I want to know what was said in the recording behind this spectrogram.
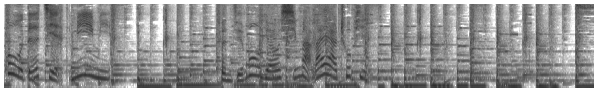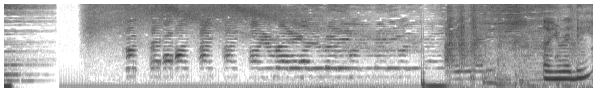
不得解的秘密。本节目由喜马拉雅出品。Are you ready?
